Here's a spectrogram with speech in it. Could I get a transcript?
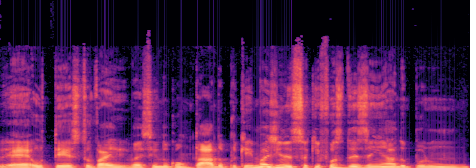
é, o texto vai, vai sendo contado, porque imagina se isso aqui fosse desenhado por um,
